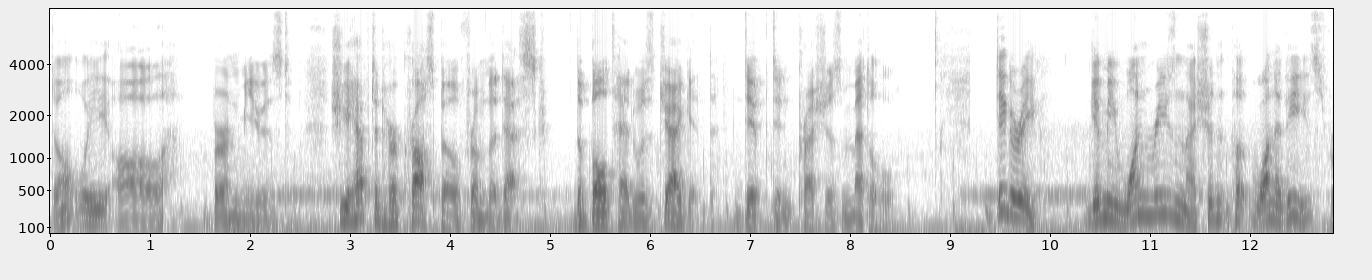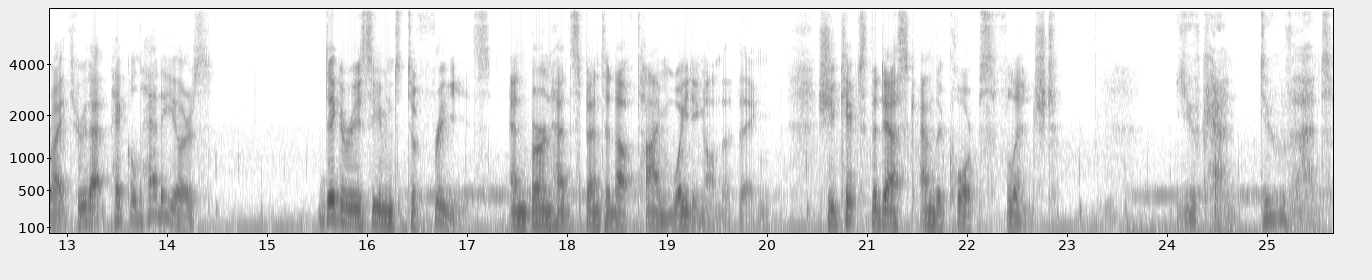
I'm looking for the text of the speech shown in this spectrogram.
Don't we all? Byrne mused. She hefted her crossbow from the desk. The bolt head was jagged, dipped in precious metal. Diggory, give me one reason I shouldn't put one of these right through that pickled head of yours. Diggory seemed to freeze, and Byrne had spent enough time waiting on the thing. She kicked the desk, and the corpse flinched. You can't do that,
